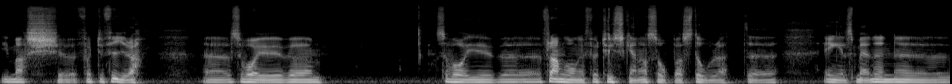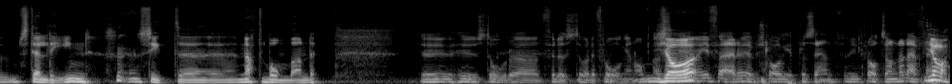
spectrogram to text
i mars uh, 44 så var ju så var ju framgången för tyskarna så pass stor att engelsmännen ställde in sitt nattbombande. Hur, stora förluster var det frågan om? Alltså ja. Ungefär överslag i procent. För vi pratar om den där 5 Ja,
